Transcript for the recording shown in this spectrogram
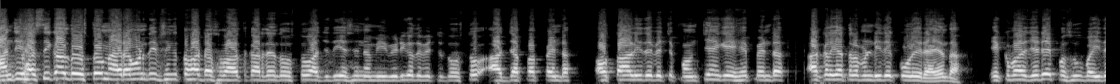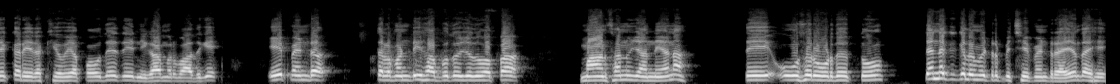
ਹਾਂਜੀ, ਸਤਿ ਸ਼੍ਰੀ ਅਕਾਲ ਦੋਸਤੋ, ਮੈਂ ਰਮਨਦੀਪ ਸਿੰਘ ਤੁਹਾਡਾ ਸਵਾਗਤ ਕਰਦੇ ਹਾਂ ਦੋਸਤੋ। ਅੱਜ ਦੀ ਇਸ ਨਵੀਂ ਵੀਡੀਓ ਦੇ ਵਿੱਚ ਦੋਸਤੋ, ਅੱਜ ਆਪਾਂ ਪਿੰਡ ਔਤਾਂ ਵਾਲੀ ਦੇ ਵਿੱਚ ਪਹੁੰਚੇ ਹਾਂਗੇ। ਇਹ ਪਿੰਡ ਅਕਲੀਆ ਤਲਵੰਡੀ ਦੇ ਕੋਲੇ ਰਹਿ ਜਾਂਦਾ। ਇੱਕ ਵਾਰ ਜਿਹੜੇ ਪਸ਼ੂ ਬਾਈ ਦੇ ਘਰੇ ਰੱਖੇ ਹੋਏ ਆਪਾਂ ਉਹਦੇ ਤੇ ਨਿਗਾਹ ਮਰਵਾ ਦਈਏ। ਇਹ ਪਿੰਡ ਤਲਵੰਡੀ ਸਾਬੋ ਤੋਂ ਜਦੋਂ ਆਪਾਂ ਮਾਨਸਾ ਨੂੰ ਜਾਂਦੇ ਆ ਨਾ, ਤੇ ਉਸ ਰੋਡ ਦੇ ਉੱਤੋਂ 3 ਕਿਲੋਮੀਟਰ ਪਿੱਛੇ ਪਿੰਡ ਰਹਿ ਜਾਂਦਾ ਇਹ।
